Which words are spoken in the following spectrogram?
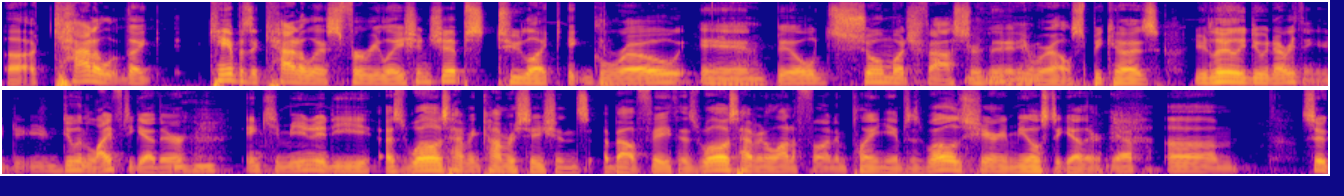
a catalyst like camp is a catalyst for relationships to like it grow and build so much faster than anywhere else because you're literally doing everything you're, you're doing life together in community as well as having conversations about faith as well as having a lot of fun and playing games as well as sharing meals together Yep. um, so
